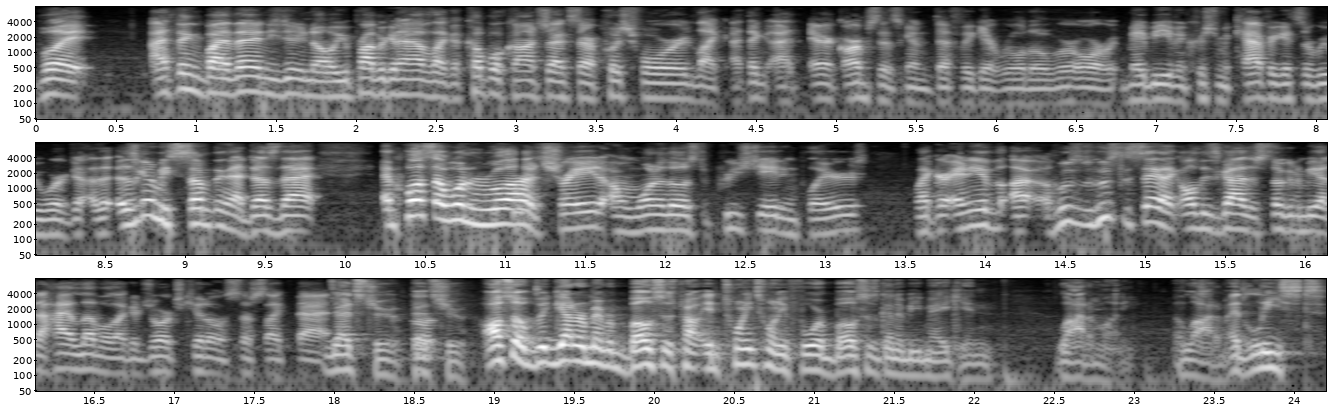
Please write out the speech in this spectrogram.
but I think by then you you know you're probably gonna have like a couple of contracts that are pushed forward. Like I think uh, Arik Armstead is gonna definitely get rolled over, or maybe even Christian McCaffrey gets a rework. There's gonna be something that does that, and plus I wouldn't rule out a trade on one of those depreciating players. Like are any of uh, who's who's to say like all these guys are still gonna be at a high level like a George Kittle and stuff like that. That's true. That's true. Also, but you got to remember, Bosa's probably in 2024. Bosa's going to be making a lot of money, a lot of at least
